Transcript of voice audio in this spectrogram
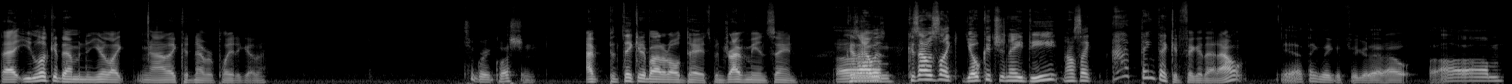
That you look at them and you're like, nah, they could never play together. That's a great question. I've been thinking about it all day. It's been driving me insane. Because um, I was, because I was like Jokic and AD, and I was like, I think they could figure that out. Yeah, I think they could figure that out. Um,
